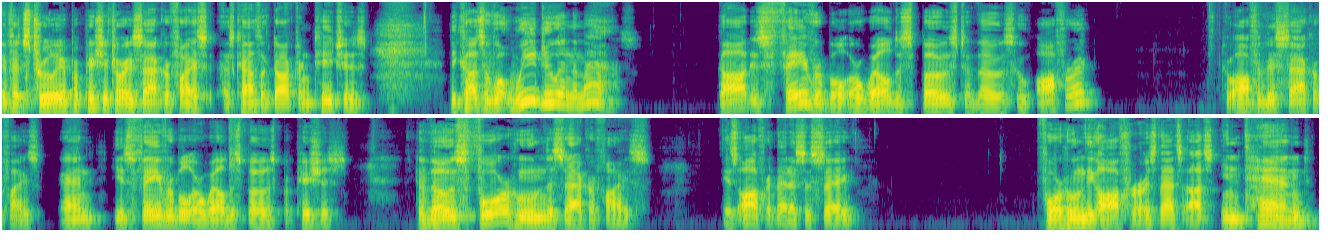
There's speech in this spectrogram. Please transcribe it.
if it's truly a propitiatory sacrifice, as Catholic doctrine teaches, because of what we do in the Mass, God is favorable or well disposed to those who offer it, to offer this sacrifice, and He is favorable or well disposed, propitious, to those for whom the sacrifice is offered. That is to say, for whom the offerers, that's us, intend,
